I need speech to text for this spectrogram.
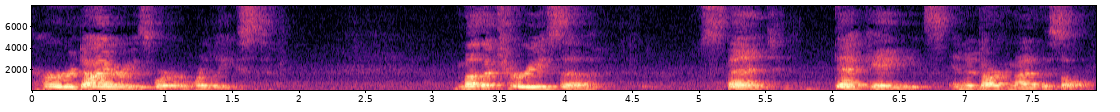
Her diaries were released. Mother Teresa spent decades in a dark night of the soul.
